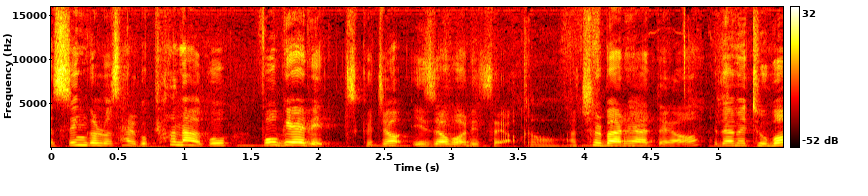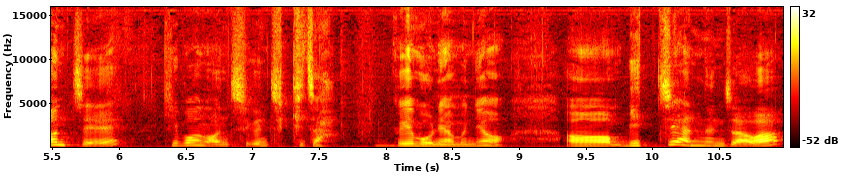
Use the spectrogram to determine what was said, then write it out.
싱글로 살고 편하고 forget it. 그죠? 잊어버리세요. 어, 출발해야 돼요. 그 다음에 두 번째, 기본 원칙은 지키자. 그게 뭐냐면요. 어, 믿지 않는 자와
